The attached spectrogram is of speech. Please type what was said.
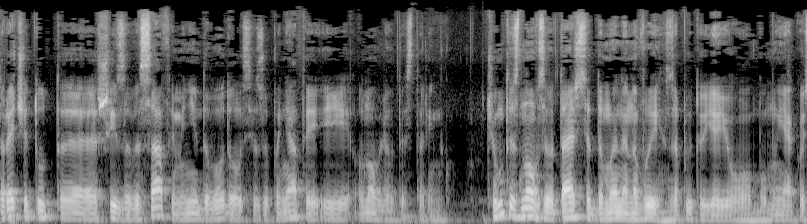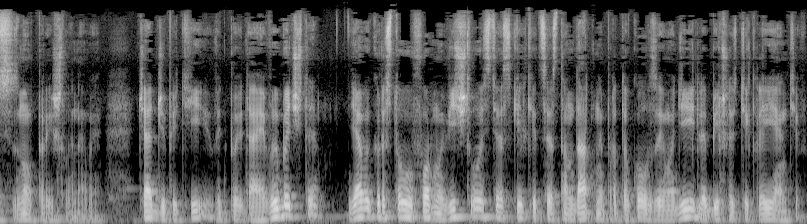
До речі, тут е, ший зависав, і мені доводилося зупиняти і оновлювати сторінку. Чому ти знов звертаєшся до мене на ви? запитую я його, бо ми якось знов перейшли на ви. Чат GPT відповідає: Вибачте, я використовую форму вічливості, оскільки це стандартний протокол взаємодії для більшості клієнтів,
